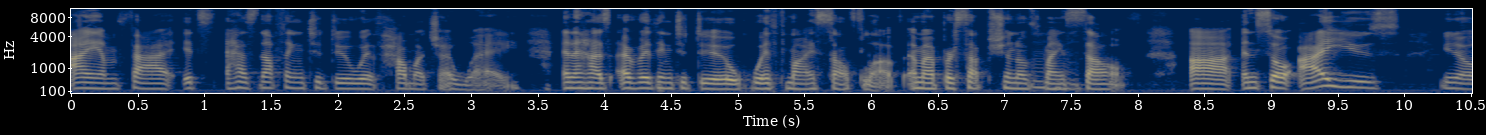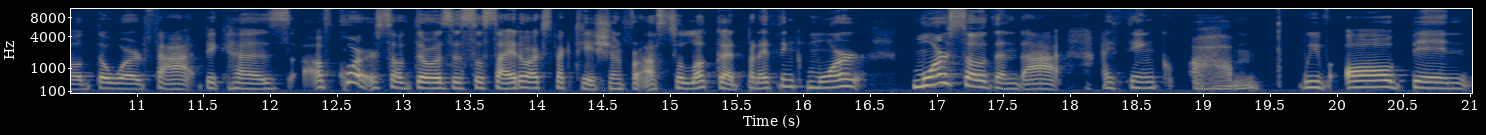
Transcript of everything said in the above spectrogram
I am fat, it has nothing to do with how much I weigh. And it has everything to do with my self love and my perception of mm-hmm. myself. Uh, and so I use you know the word fat because of course of there was a societal expectation for us to look good. But i think more more so than that i think um, we've all been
